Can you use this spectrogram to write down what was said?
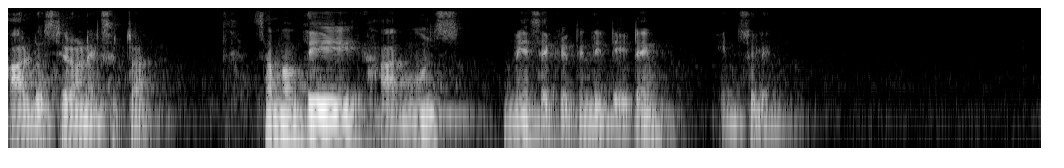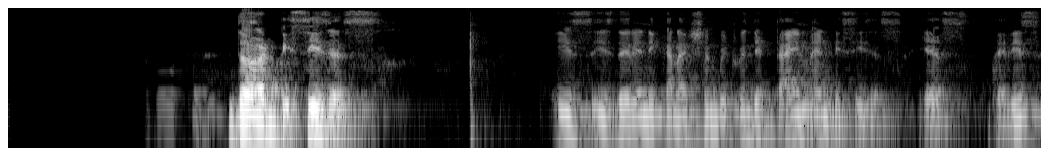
aldosterone, etc. Some of the hormones may secrete in the daytime, insulin. The diseases is is there any connection between the time and diseases? Yes there is.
